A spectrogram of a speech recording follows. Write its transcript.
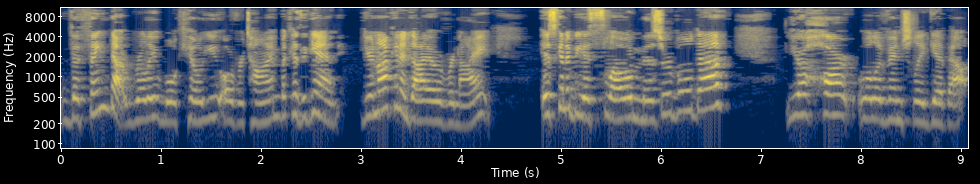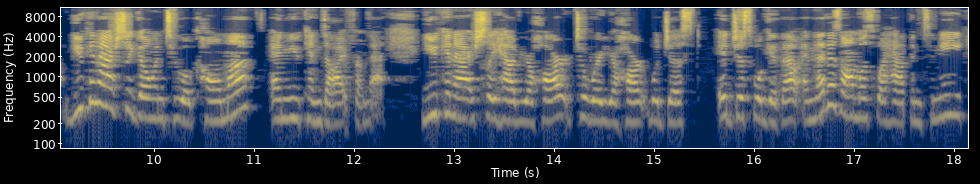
the thing that really will kill you over time, because again, you're not going to die overnight. It's going to be a slow, miserable death your heart will eventually give out. You can actually go into a coma and you can die from that. You can actually have your heart to where your heart will just, it just will give out. And that is almost what happened to me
